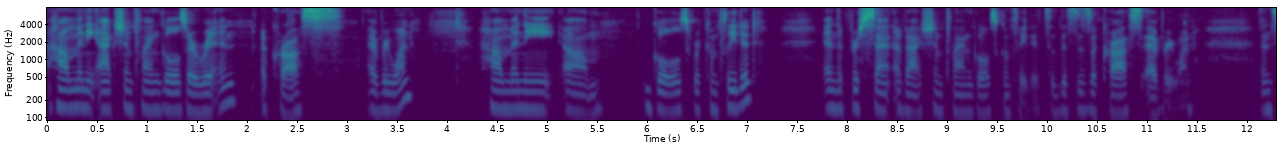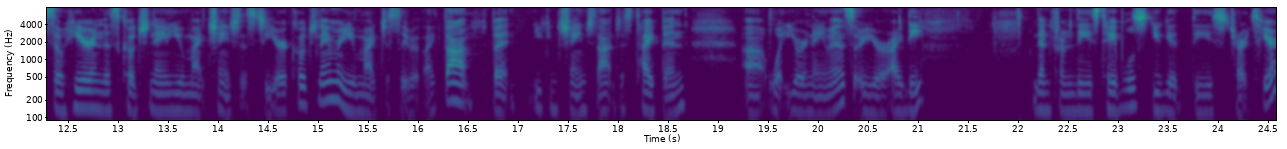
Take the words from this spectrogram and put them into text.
how many action plan goals are written across everyone, how many um, goals were completed, and the percent of action plan goals completed. So this is across everyone. And so here in this coach name, you might change this to your coach name or you might just leave it like that, but you can change that. Just type in uh, what your name is or your ID. Then from these tables, you get these charts here.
